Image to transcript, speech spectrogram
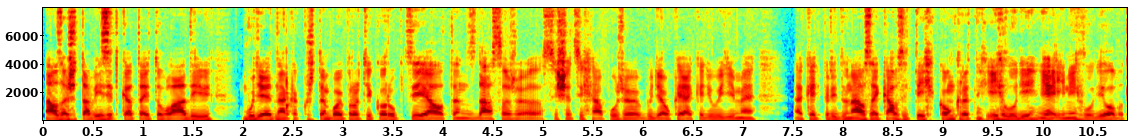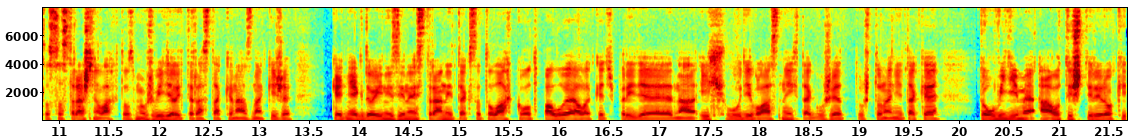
Naozaj, že tá vizitka tejto vlády bude jednak akože ten boj proti korupcii, ale ten zdá sa, že si všetci chápu, že bude OK, aj keď uvidíme, keď prídu naozaj kauzy tých konkrétnych ich ľudí, nie iných ľudí, lebo to sa strašne ľahko, sme už videli teraz také náznaky, že keď niekto iný z inej strany, tak sa to ľahko odpaluje, ale keď príde na ich ľudí vlastných, tak už, je, už to není také. To uvidíme a o tie 4 roky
